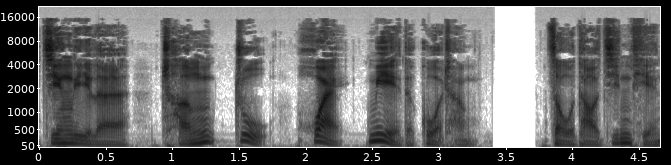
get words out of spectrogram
经历了成、住、坏、灭的过程，走到今天，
